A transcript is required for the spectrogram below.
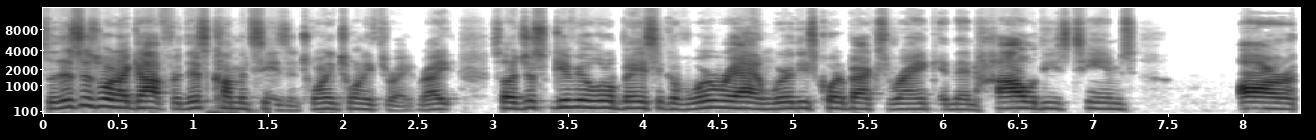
So this is what I got for this coming season, 2023, right? So just give you a little basic of where we're at and where these quarterbacks rank, and then how these teams are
